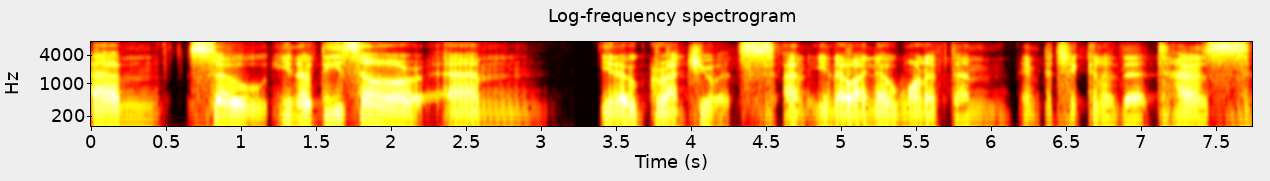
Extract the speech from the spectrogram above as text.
Um, so, you know, these are, um, you know, graduates. And, you know, I know one of them in particular that has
